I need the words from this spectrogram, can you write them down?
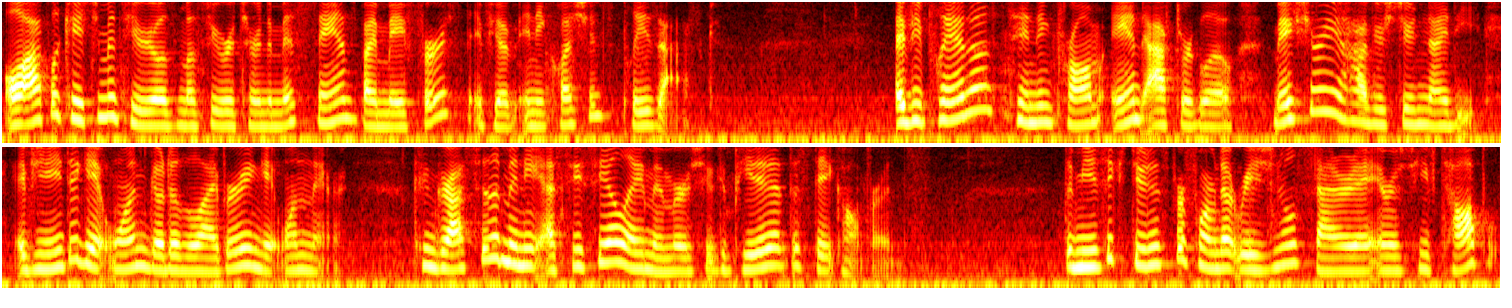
All application materials must be returned to Ms. Sands by May 1st. If you have any questions, please ask. If you plan on attending prom and afterglow, make sure you have your student ID. If you need to get one, go to the library and get one there. Congrats to the many FCCLA members who competed at the state conference. The music students performed at Regionals Saturday and received top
